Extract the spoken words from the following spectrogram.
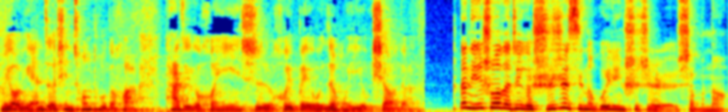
没有原则性冲突的话，他这个婚姻是会被认为有效的。那您说的这个实质性的规定是指什么呢？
